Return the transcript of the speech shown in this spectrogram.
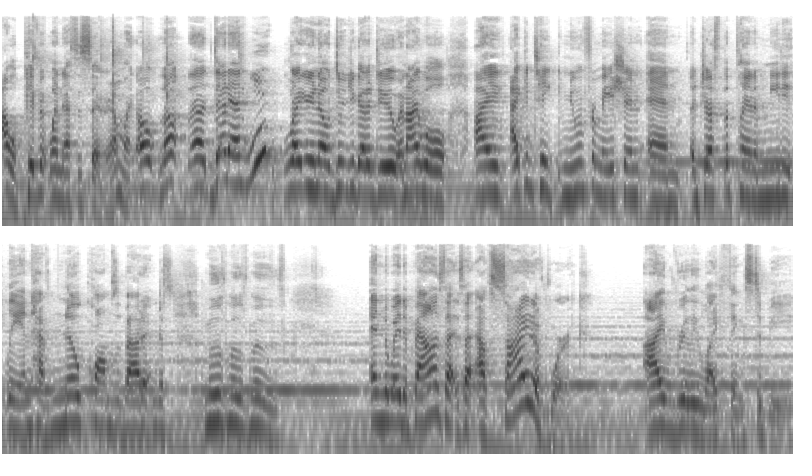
I will pivot when necessary. I'm like, oh no, uh, dead end, woo, right? You know, do what you got to do, and I will. I I can take new information and adjust the plan immediately and have no qualms about it and just move, move, move. And the way to balance that is that outside of work, I really like things to be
